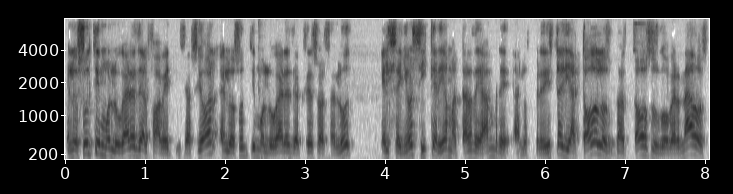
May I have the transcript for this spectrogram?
en los últimos lugares de alfabetización, en los últimos lugares de acceso a salud. El señor sí quería matar de hambre a los periodistas y a todos, los, a todos sus gobernados.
